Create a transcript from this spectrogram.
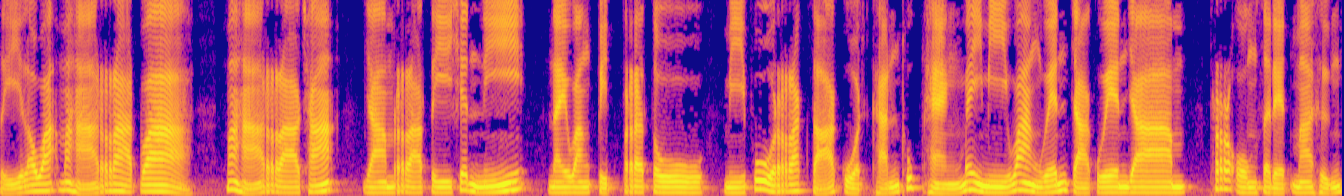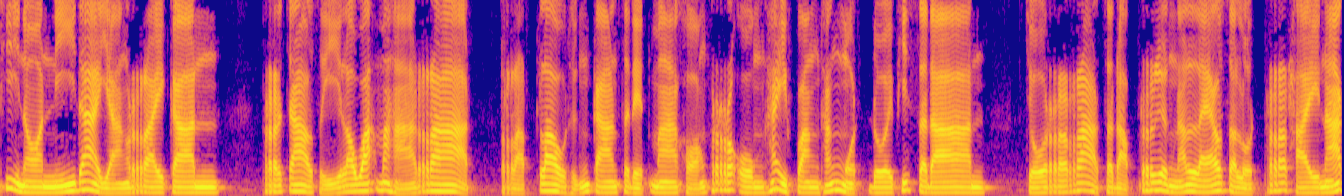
ศรีละวะมหาราชว่า มหาราชะ ยามราตรีเช่นนี้ ในวังปิดประตู มีผู้รักษากวดขันทุกแห่งไม่มีว่างเว้นจากเวรยาม พระองค์เสด็จมาถึงที่นอนนี้ได้อย่างไรกัน พระเจ้าศรีละวะมหาราช ตรัสเล่าถึงการเสด็จมาของพระองค์ให้ฟังทั้งหมดโดยพิสดารโจรราชสดับเรื่องนั้นแล้วสลดพระไทยนัก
